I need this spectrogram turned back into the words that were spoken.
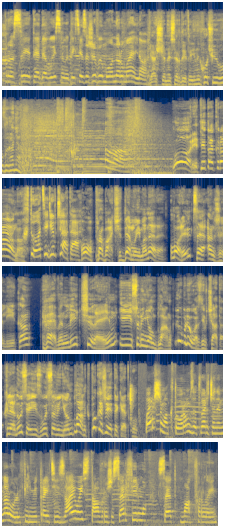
Попроси Теда виселитися, заживемо нормально. Я ще не сердитий і не хочу його виганяти. О, Лорі, ти так рано. хто ці дівчата? О, пробач, де мої манери? Лорі, це Анжеліка. Гевенлі, Шірейн і Совіньон Бланк. Люблю вас, дівчата. Клянуся, її звуть Совіньон Бланк. Покажи етикетку. Першим актором, затвердженим на роль у фільмі Третій зайвий, став режисер фільму Сет Макферлейн.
